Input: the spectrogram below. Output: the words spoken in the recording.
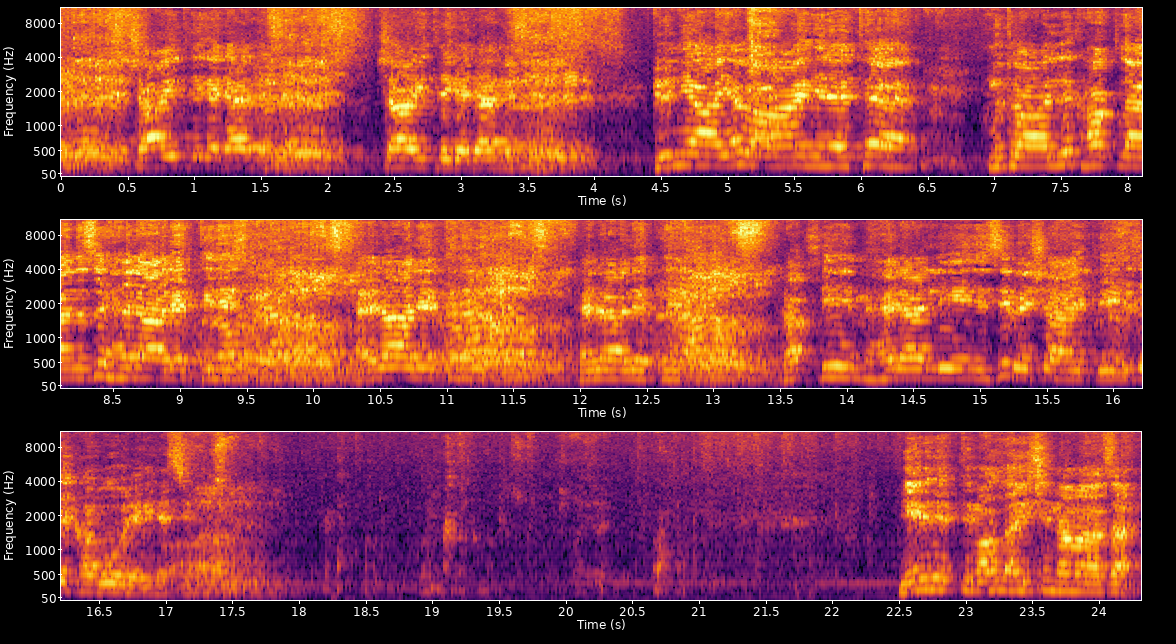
Evet. Şahitlik eder misiniz? Şahitlik eder misiniz? Dünyaya ve ahirete müteallık haklarınızı helal ettiniz mi? Helal ettiniz? Helal ettiniz? Rabbim helalliğinizi ve şahitliğinizi kabul eylesin. Niyet ettim Allah için namaza,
